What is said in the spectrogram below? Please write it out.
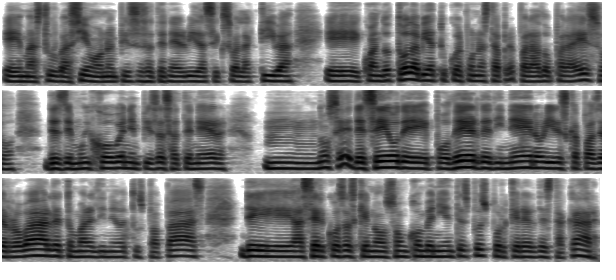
eh, masturbación empiezas a tener vida sexual activa, eh, cuando todavía tu cuerpo no está preparado para eso, desde muy joven empiezas a tener Mm, no sé, deseo de poder, de dinero, y eres capaz de robar, de tomar el dinero de tus papás, de hacer cosas que no son convenientes, pues por querer destacar.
